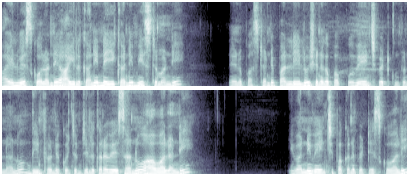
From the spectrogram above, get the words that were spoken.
ఆయిల్ వేసుకోవాలండి. ఆయిల్ కానీ నెయ్యి కానీ మీ ఇష్టం అండి. నేను ఫస్ట్ అండి పల్లీలు శనగపప్పు వేయించి పెట్టుకుంటున్నాను. దీంట్లోనే కొంచెం జీలకర్ర వేసాను ఆవాలండి. ఇవన్నీ వేయించి పక్కన పెట్టేసుకోవాలి.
